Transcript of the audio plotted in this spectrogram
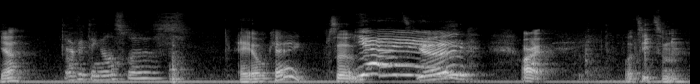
yeah, Everything else was. A-okay. So Yay! that's good. All right, let's eat some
